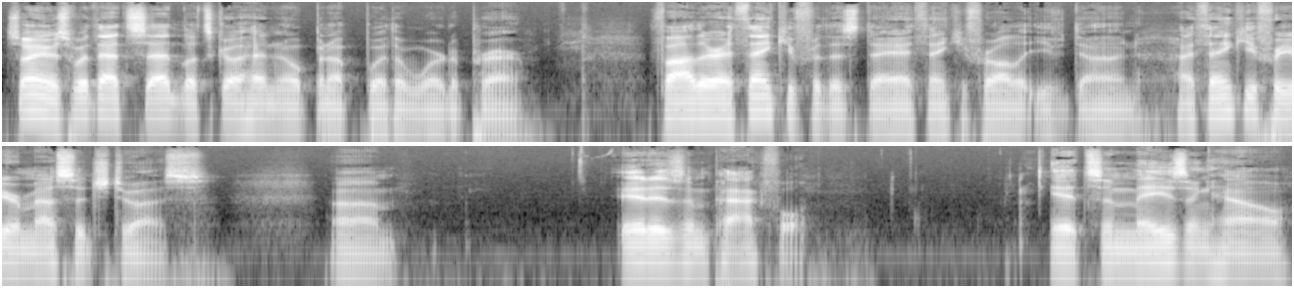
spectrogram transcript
So, anyways, with that said, let's go ahead and open up with a word of prayer. Father, I thank you for this day. I thank you for all that you've done. I thank you for your message to us. Um, it is impactful. It's amazing how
